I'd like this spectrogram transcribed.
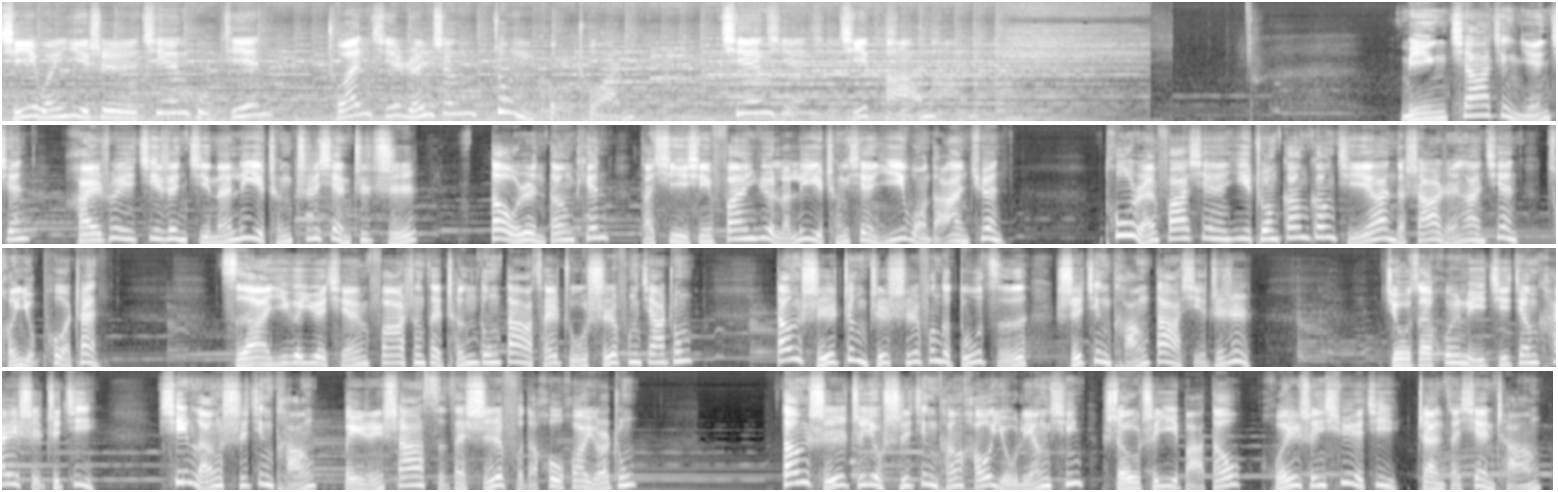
奇闻异事千古间，传奇人生众口传。千古奇谈。明嘉靖年间，海瑞继任济南历城知县之职。到任当天，他细心翻阅了历城县以往的案卷，突然发现一桩刚刚结案的杀人案件存有破绽。此案一个月前发生在城东大财主石峰家中。当时正值石峰的独子石敬瑭大喜之日，就在婚礼即将开始之际，新郎石敬瑭被人杀死在石府的后花园中。当时只有石敬瑭好友梁心手持一把刀，浑身血迹，站在现场，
